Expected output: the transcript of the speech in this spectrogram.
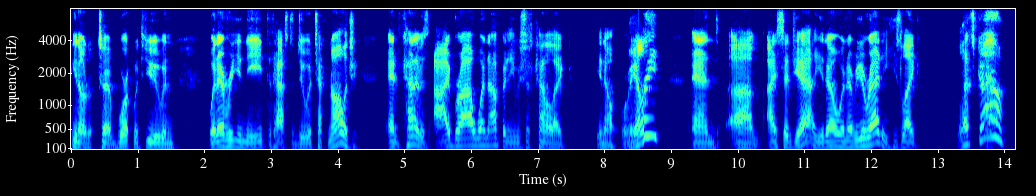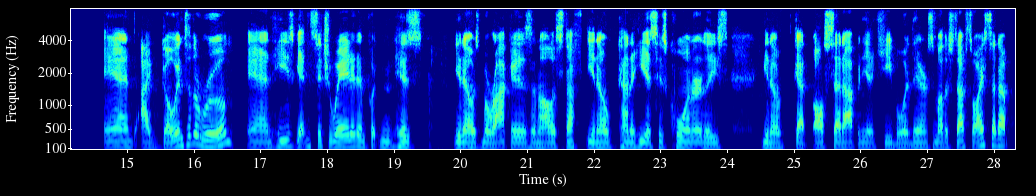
you know, to work with you and whatever you need that has to do with technology." And kind of his eyebrow went up, and he was just kind of like, you know, really? And um, I said, "Yeah, you know, whenever you're ready." He's like, "Let's go." And I go into the room, and he's getting situated and putting his you know, his maracas and all his stuff, you know, kind of he has his corner that he's, you know, got all set up and he had a keyboard there and some other stuff. So I set up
